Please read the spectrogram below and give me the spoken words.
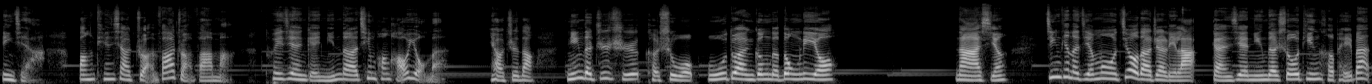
并且啊帮天下转发转发嘛，推荐给您的亲朋好友们。要知道，您的支持可是我不断更的动力哦。那行，今天的节目就到这里啦，感谢您的收听和陪伴。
